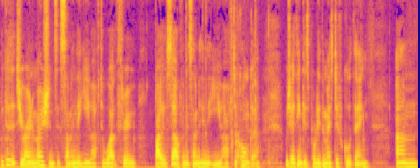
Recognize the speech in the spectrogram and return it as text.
because it's your own emotions, it's something that you have to work through by yourself and it's something that you have to conquer, which I think is probably the most difficult thing. Um,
